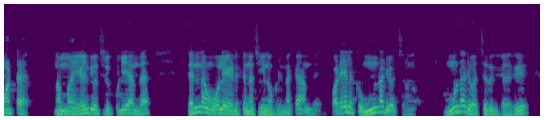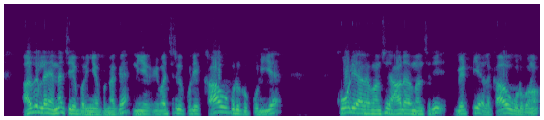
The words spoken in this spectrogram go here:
மட்டை நம்ம எழுதி வச்சிருக்கக்கூடிய அந்த தென்னை ஓலையை எடுத்து என்ன செய்யணும் அப்படின்னாக்கா அந்த படையலுக்கு முன்னாடி வச்சிடணும். முன்னாடி வச்சதுக்கு பிறகு அதுல என்ன செய்ய போறீங்க அப்படின்னாக்க நீங்கள் வச்சிருக்கக்கூடிய காவு கொடுக்கக்கூடிய கோழியாக இருந்தாலும் சரி ஆடாக இருந்தாலும் சரி வெட்டி அதில் காவு கொடுக்கணும்.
